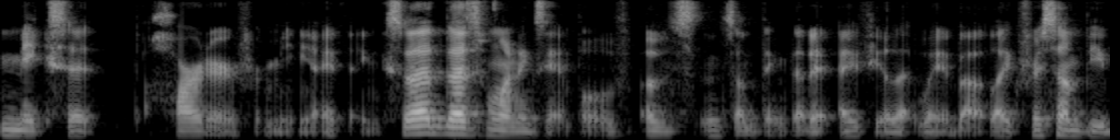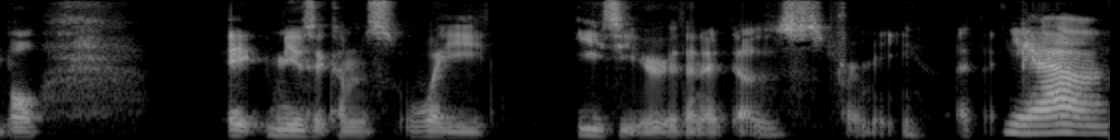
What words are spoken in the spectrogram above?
makes it harder for me. I think so. That, that's one example of, of something that I, feel that way about. Like for some people, it, music comes way easier than it does for me. I think. Yeah,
